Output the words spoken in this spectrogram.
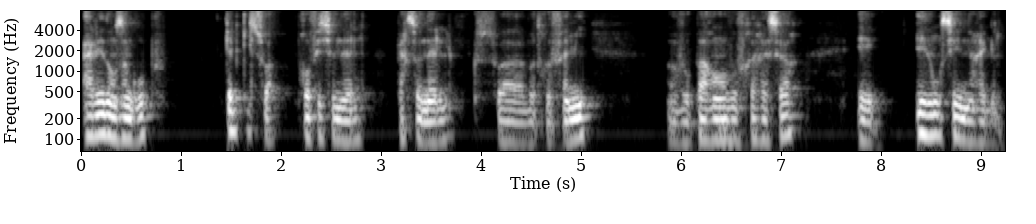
allez dans un groupe, quel qu'il soit, professionnel, personnel, que ce soit votre famille, vos parents, vos frères et sœurs, et énoncez une règle,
